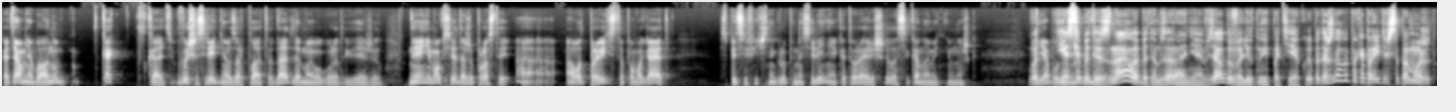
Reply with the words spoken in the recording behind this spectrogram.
Хотя у меня была, ну, как сказать, выше среднего зарплата, да, для моего города, где я жил. Но я не мог себе даже просто... А, а вот правительство помогает специфичной группе населения, которая решила сэкономить немножко. Вот я был... если бы ты знал об этом заранее, взял бы валютную ипотеку и подождал бы, пока правительство поможет.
